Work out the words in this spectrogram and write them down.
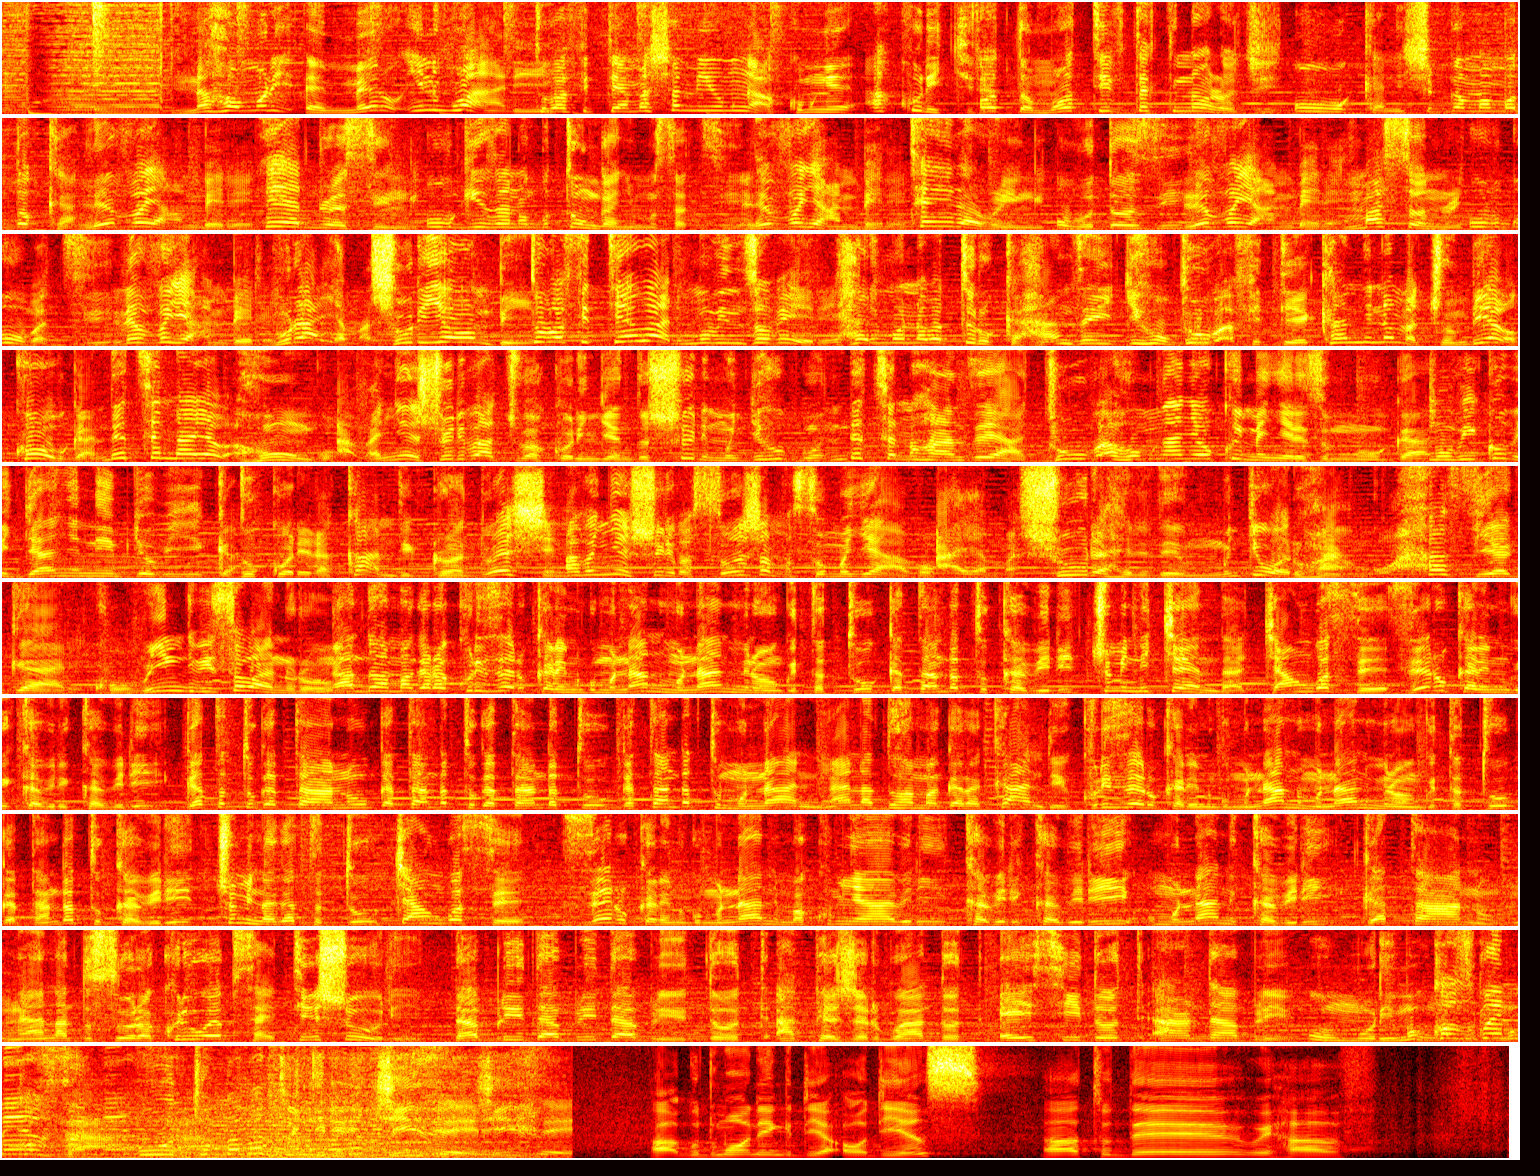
naho muri emeru intwari tubafitiye amashami y'umwaka umwe akurikira. Automotive technology. Ubukanishi bw'amamodoka. Revo ya mbere hairdressing ubwiza no gutunganya umusatsi. Levo ya mbere tailoring. Ubudozi. Levo ya mbere masonry. Ubwubatsi. Levo ya mbere muri aya mashuri yombi. Tubafitiye abarimu b'inzobere harimo n'abaturuka hanze y'igihugu. Tubafitiye kandi n'amacumbi y'abakobwa ndetse n'ay'abahungu. Abanyeshuri bacu bakora ingendo shuri mu gihugu ndetse no hanze yacyo tubaha umwanya wo kwimenyereza umwuga mu bigo bijyanye n'ibyo biga. Dukorera kandi graduation. Abanyeshuri basoje amasomo yabo. Aya mashuri aherereye mu mujyi wa ruhango hafi ya gare. Ku bindi bisobanuro mwaduhamagara kuri zeru karindwi umunani umunani mirongo itatu gatandatu kabiri cumi n'icyenda cyangwa se zeru karindwi kabiri kabiri gatatu gatanu gatandatu gatandatu gatandatu umunani. Mwanaduhamagara kandi kuri zeru karindwi umunani umunani mirongo itatu gatandatu kabiri cumi na gatatu cyangwa se zeru karindwi umunani makumyabiri kabiri kabiri umunani kabiri gatanu. Mwanadusura kuri website y'ishuri www.apejerwa.ac.rw umurimo ukozwe neza utuma batugirira icyizere Uh, good morning, dear audience. Uh, today we have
